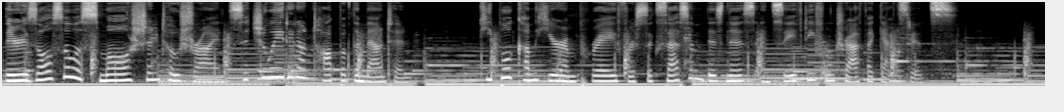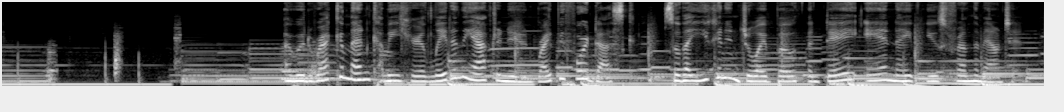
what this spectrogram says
There is also a small Shinto shrine situated on top of the mountain People come here and pray for success in business and safety from traffic accidents. I would recommend coming here late in the afternoon right before dusk so that you can enjoy both the day and night views from the mountain.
